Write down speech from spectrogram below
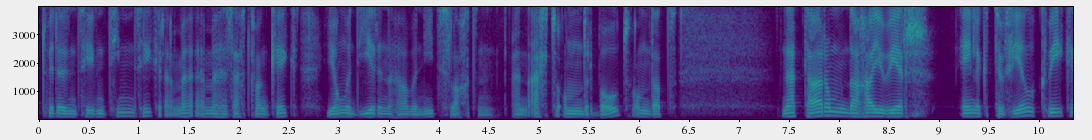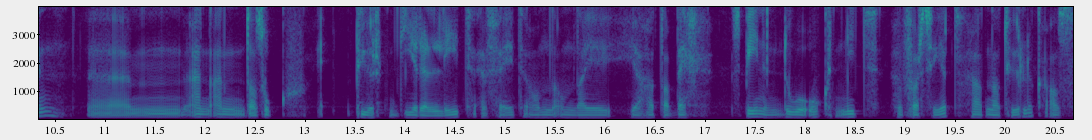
2017 zeker, hebben, gezegd van kijk, jonge dieren gaan we niet slachten. En echt onderbouwd, omdat net daarom, dan ga je weer eigenlijk te veel kweken. Um, en, en dat is ook puur dierenleed in feite, omdat je, je gaat dat weg doen we ook niet geforceerd. Gaat natuurlijk als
